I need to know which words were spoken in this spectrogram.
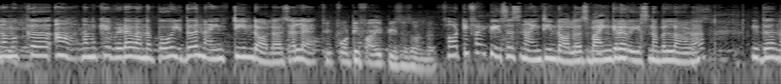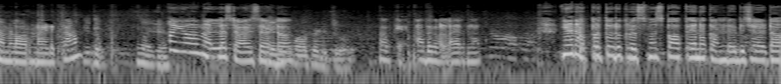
നമുക്ക് ആ നമുക്ക് ഇവിടെ വന്നപ്പോ ഇത് നയന്റീൻ ഡോളേഴ്സ് അല്ലേ? ഫോർട്ടി ഫൈവ് പീസസ് ഉണ്ട്. Forty five pieces nineteen dollars ഭയങ്കര റീസണബിൾ ആണ്. ഇത് നമ്മൾ ഓർമ്മ എടുക്കാം. അയ്യോ നല്ല സ്റ്റാർസ് കേട്ടോ? ഓക്കെ അത് കൊള്ളായിരുന്നു. ഞാൻ അപ്പുറത്ത് ഒരു ക്രിസ്മസ് പാപ്പേനെ കണ്ടു ചേട്ടാ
